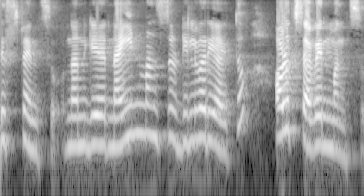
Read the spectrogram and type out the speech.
ಡಿಸ್ಟೆನ್ಸು ನನಗೆ ನೈನ್ ಮಂತ್ಸ್ ಡಿಲಿವರಿ ಆಯಿತು, ಅವಳಿಗೆ ಸೆವೆನ್ ಮಂತ್ಸು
